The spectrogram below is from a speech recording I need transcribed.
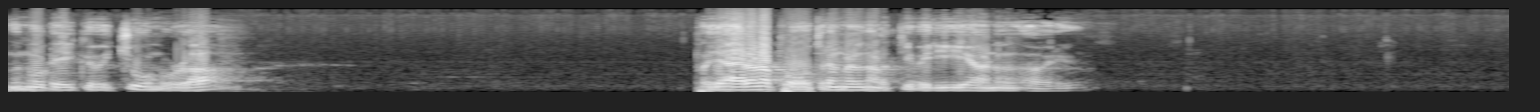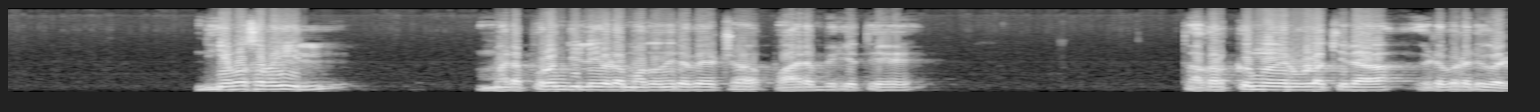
മുന്നോട്ടേക്ക് വെച്ചുകൊണ്ടുള്ള പ്രചാരണ പ്രവർത്തനങ്ങൾ നടത്തി വരികയാണ് അവർ നിയമസഭയിൽ മലപ്പുറം ജില്ലയുടെ മതനിരപേക്ഷ പാരമ്പര്യത്തെ തകർക്കുന്നതിനുള്ള ചില ഇടപെടലുകൾ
